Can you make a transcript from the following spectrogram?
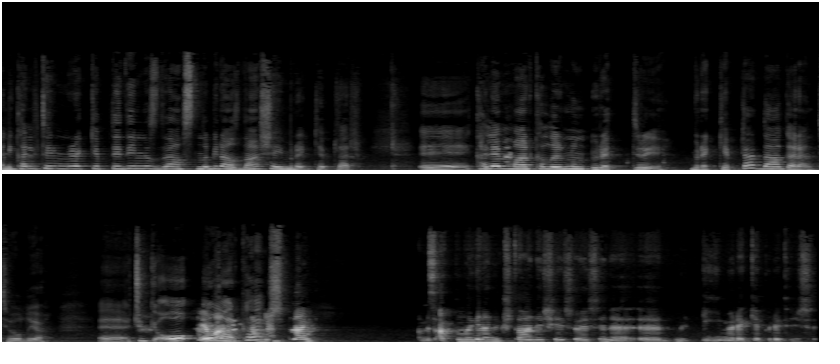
hani kaliteli mürekkep dediğimizde aslında biraz daha şey mürekkepler. Ee, kalem markalarının ürettiği mürekkepler daha garanti oluyor. Ee, çünkü o, Ne o var? marka Mesela, mesela aklına gelen üç tane şey söylesene e, iyi mürekkep üreticisi.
